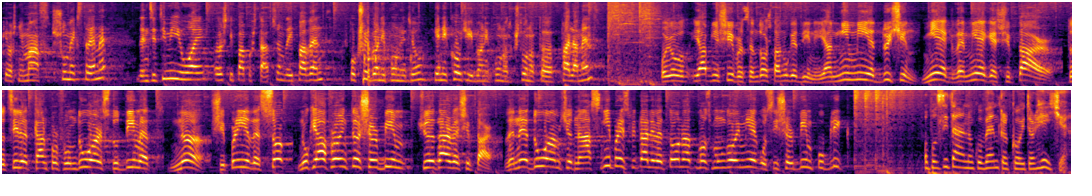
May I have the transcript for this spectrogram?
Kjo është një masë shumë ekstreme dhe nxitimi juaj është i papërshtatshëm dhe i pavend. Po kështu i bëni punët ju, keni kohë që i bëni punët kështu në këtë parlament. Po ju jap një shifër se ndoshta nuk e dini, janë një mijë e dyqind mjekë dhe mjeke shqiptarë të cilët kanë përfunduar studimet në Shqipëri dhe sot nuk ia ofrojnë këtë shërbim qytetarëve shqiptarë. Dhe ne duam që në asnjë prej spitaleve tona të mos mungojë mjeku si shërbim publik. Opozita në Kuvend kërkoi tërheqje.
